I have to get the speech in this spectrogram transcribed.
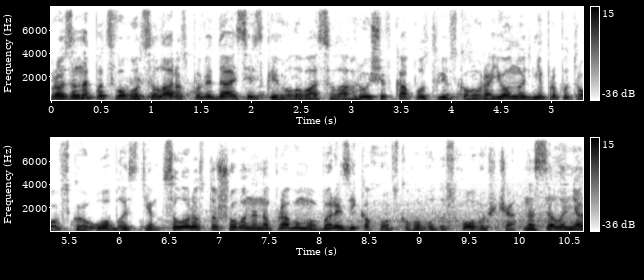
Про занепад свого села розповідає сільський голова села Грушівка Апостолівського району Дніпропетровської області. Село розташоване на правому березі Каховського водосховища. Населення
